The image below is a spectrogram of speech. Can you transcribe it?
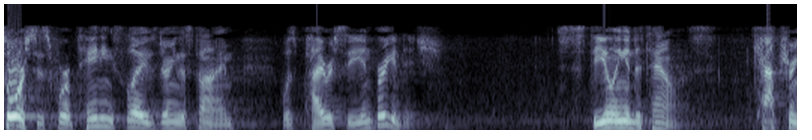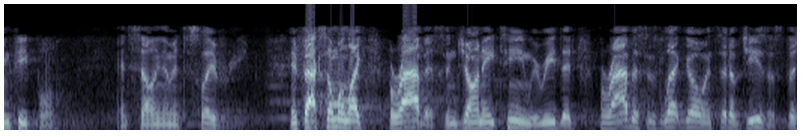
sources for obtaining slaves during this time was piracy and brigandage. Stealing into towns, capturing people, and selling them into slavery. In fact, someone like Barabbas in John 18, we read that Barabbas is let go instead of Jesus. The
